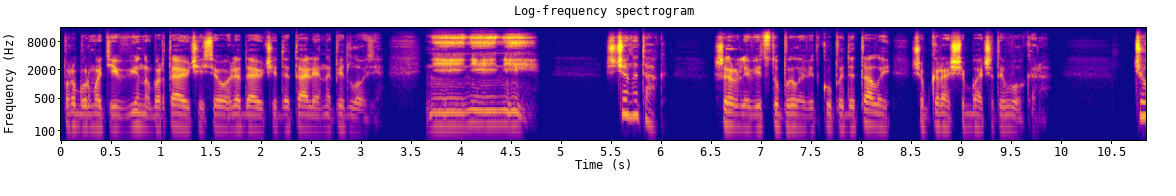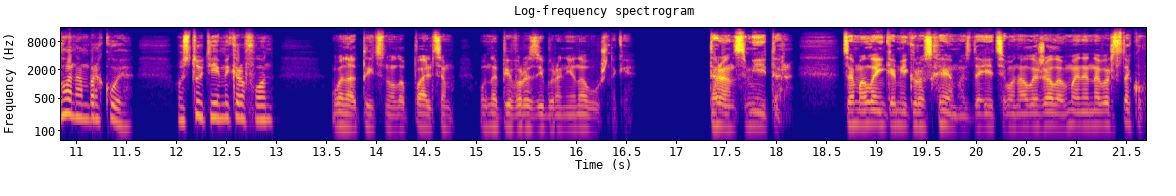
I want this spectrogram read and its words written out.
пробурмотів він, обертаючись і оглядаючи деталі на підлозі. Ні, ні, ні. Що не так? Шерлі відступила від купи деталей, щоб краще бачити вокера. Чого нам бракує? Ось тут є мікрофон. Вона тицнула пальцем у напіврозібрані навушники. Трансмітер. Це маленька мікросхема. Здається, вона лежала в мене на верстаку.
